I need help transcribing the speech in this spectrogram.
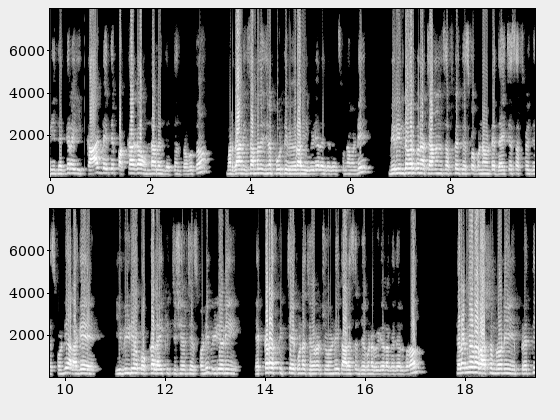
మీ దగ్గర ఈ కార్డు అయితే పక్కాగా ఉండాలని చెప్తుంది ప్రభుత్వం. మరి దానికి సంబంధించిన పూర్తి వివరాలు ఈ వీడియోలో అయితే తెలుసుకున్నామండి మీరు ఇంతవరకు నా ఛానల్ సబ్స్క్రైబ్ చేసుకోకుండా ఉంటే దయచేసి సబ్స్క్రైబ్ చేసుకోండి. అలాగే ఈ వీడియోకి ఒక్క లైక్ ఇచ్చి షేర్ చేసుకోండి. వీడియోని ఎక్కడ స్కిప్ చేయకుండా చివరికి చూడండి. ఆలస్యం చేయకుండా వీడియోలోకి అయితే వెళ్ళిపోదాం. తెలంగాణ రాష్ట్రంలోని ప్రతి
